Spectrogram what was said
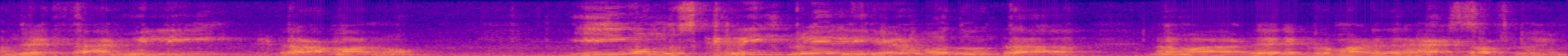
ಅಂದರೆ ಫ್ಯಾಮಿಲಿ ಡ್ರಾಮಾನು ಈ ಒಂದು ಸ್ಕ್ರೀನ್ ಪ್ಲೇಯಲ್ಲಿ ಹೇಳ್ಬೋದು ಅಂತ ನಮ್ಮ ಡೈರೆಕ್ಟರ್ ಮಾಡಿದ್ದಾರೆ. ಹ್ಯಾಟ್ಸ್ ಆಫ್ ಟು ಹಿಮ್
